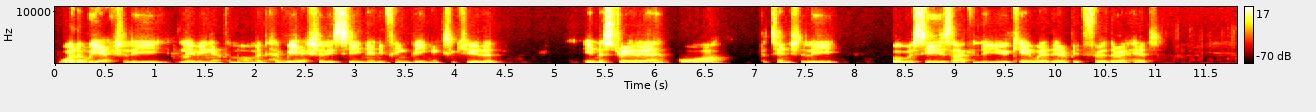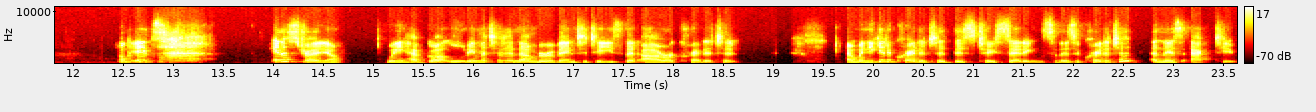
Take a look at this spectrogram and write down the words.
what are we actually living at the moment? Have we actually seen anything being executed in Australia or potentially overseas, like in the UK, where they're a bit further ahead? Look, it's in Australia we have got limited a number of entities that are accredited. And when you get accredited, there's two settings. So there's accredited and there's active.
